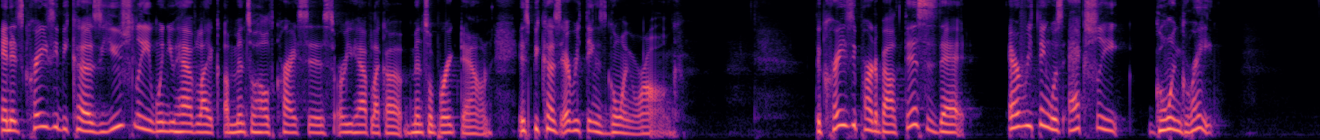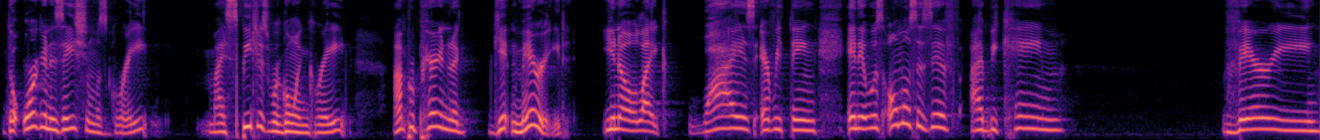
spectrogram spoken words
And it's crazy because usually when you have like a mental health crisis or you have like a mental breakdown, it's because everything's going wrong. The crazy part about this is that everything was actually going great. The organization was great. My speeches were going great. I'm preparing to get married you know, like, why is everything? And it was almost as if I became very,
